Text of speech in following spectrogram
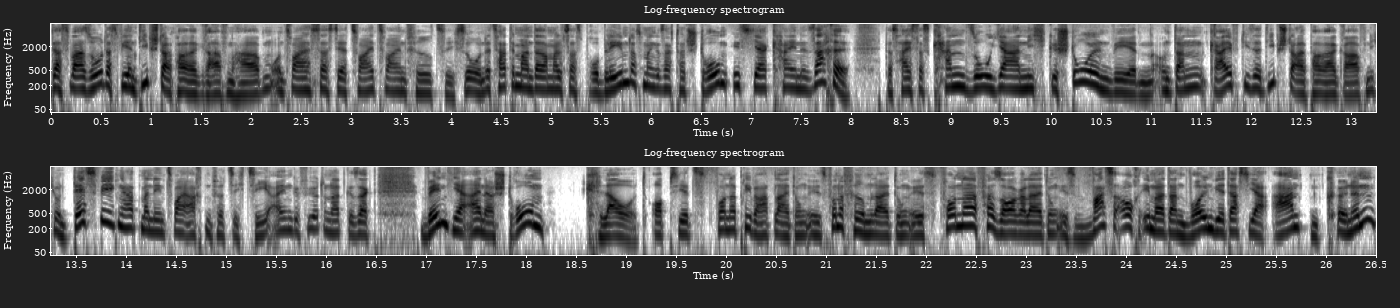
das war so, dass wir einen Diebstahlparagraphen haben und zwar ist das der 242. So, und jetzt hatte man damals das Problem, dass man gesagt hat, Strom ist ja keine Sache. Das heißt, das kann so ja nicht gestohlen werden und dann greift dieser Diebstahlparagraph nicht. Und deswegen hat man den 248c eingeführt und hat gesagt, wenn hier einer Strom klaut, ob es jetzt von der Privatleitung ist, von der Firmenleitung ist, von der Versorgerleitung ist, was auch immer, dann wollen wir das ja ahnden können.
